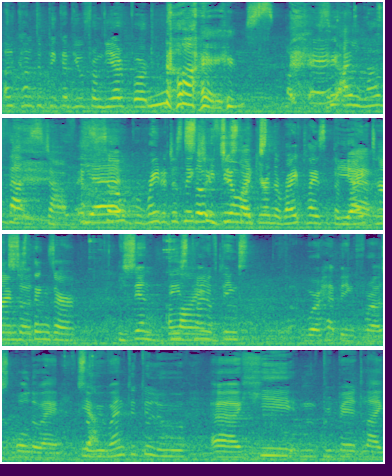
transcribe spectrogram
I'll come to pick up you from the airport. Nice. Okay. See, I love that stuff. It's Yeah. so great. It just makes So you feel like, like, you're in the right place at the Yeah, right time. so- just things are. You see, and these kind of things were happening for us all the way. So Yeah. we went to Toulouse. uh, he prepared like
